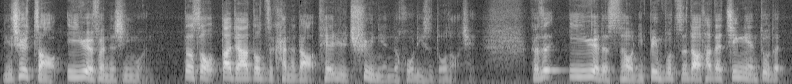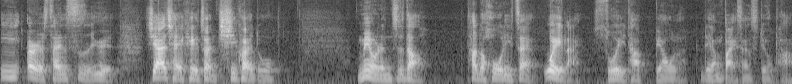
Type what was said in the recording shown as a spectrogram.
你去找一月份的新闻，那时候大家都只看得到天宇去年的获利是多少钱，可是一月的时候，你并不知道它在今年度的一二三四月加起来可以赚七块多，没有人知道它的获利在未来。所以它飙了两百三十六趴，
